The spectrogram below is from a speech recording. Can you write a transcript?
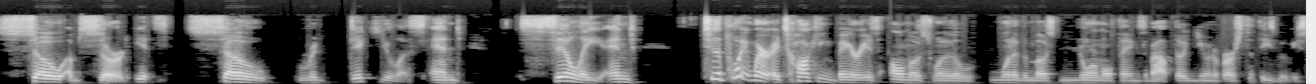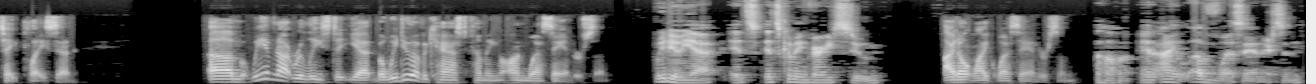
so absurd. It's so ridiculous and silly and to the point where a talking bear is almost one of the one of the most normal things about the universe that these movies take place in. Um, we have not released it yet, but we do have a cast coming on Wes Anderson. We do, yeah. It's it's coming very soon. I don't like Wes Anderson. Uh, and I love Wes Anderson.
